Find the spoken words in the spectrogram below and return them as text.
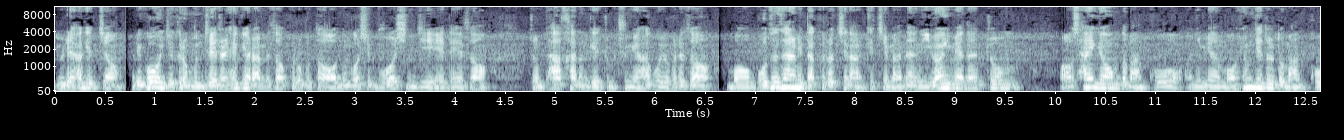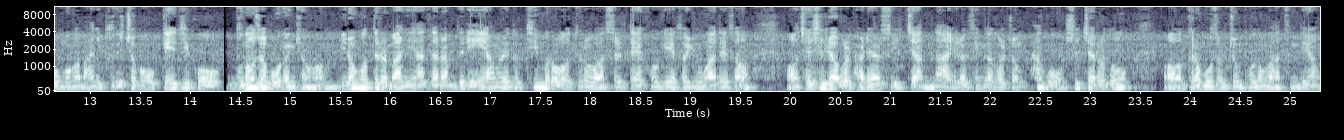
유리하겠죠. 그리고 이제 그런 문제를 해결하면서 그로부터 얻는 것이 무엇인지에 대해서 좀 파악하는 게 좀 중요하고요. 그래서 뭐 모든 사람이 다 그렇지는 않겠지만은 이왕이면은 좀 어, 사회 경험도 많고 아니면 뭐 형제들도 많고 뭔가 많이 부딪혀보고 깨지고 무너져보는 경험 이런 것들을 많이 한 사람들이 아무래도 팀으로 들어왔을 때 거기에서 융화돼서 어, 제 실력을 발휘할 수 있지 않나 이런 생각을 좀 하고 실제로도 어, 그런 모습을 좀 보는 것 같은데요.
